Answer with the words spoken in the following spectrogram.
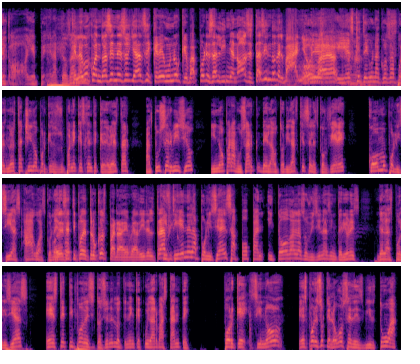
oye, espérate, o sea, Que no- luego cuando hacen eso ya se cree uno que va por esa línea. No, se está haciendo del baño. Oye, va. y es que te digo una cosa, pues no está chido porque se supone que es gente que debería estar a tu servicio y no para abusar de la autoridad que se les confiere como policías, aguas con O esto. ese tipo de trucos para evadir el Y tráfico. tiene la policía de Zapopan y todas las oficinas interiores de las policías, este tipo de situaciones lo tienen que cuidar bastante. Porque si no, es por eso que luego se desvirtúa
